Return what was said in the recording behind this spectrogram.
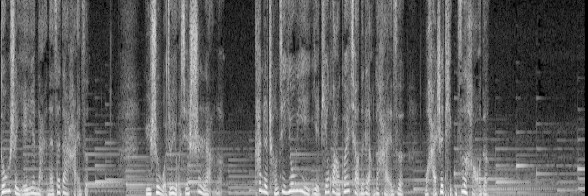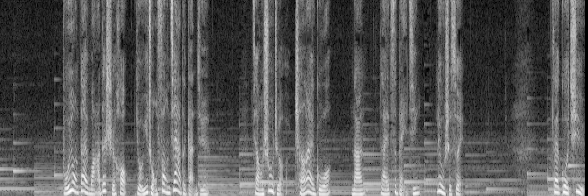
都是爷爷奶奶在带孩子。于是我就有些释然了。看着成绩优异也听话乖巧的两个孩子，我还是挺自豪的。不用带娃的时候，有一种放假的感觉。讲述者陈爱国，男，来自北京，六十岁。在过去，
